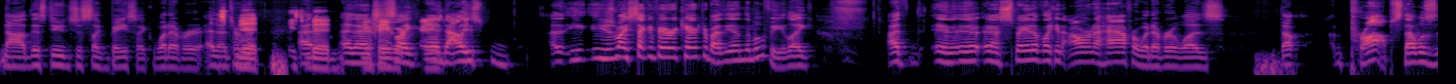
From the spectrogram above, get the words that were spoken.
nah, this dude's just like basic, whatever. And then He's mid. He's and, mid. and then Your it's just like, phrase. and now he's uh, he, he was my second favorite character by the end of the movie. Like, I in, in a span of like an hour and a half or whatever it was, that props. That was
